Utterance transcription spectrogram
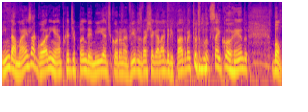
Ainda mais agora em época de pandemia de coronavírus, vai chegar lá gripado, vai todo mundo sair correndo. Bom,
